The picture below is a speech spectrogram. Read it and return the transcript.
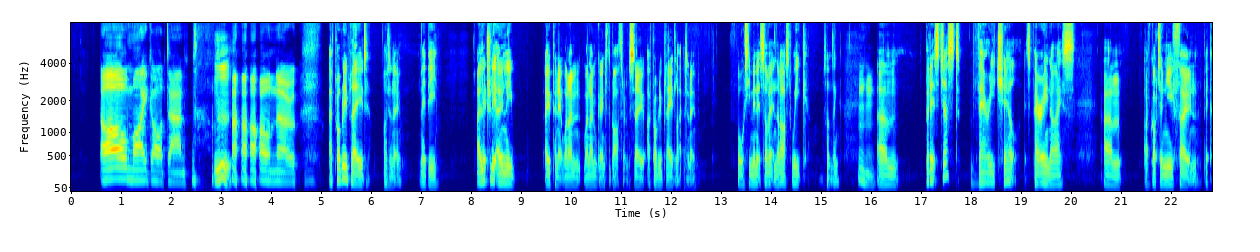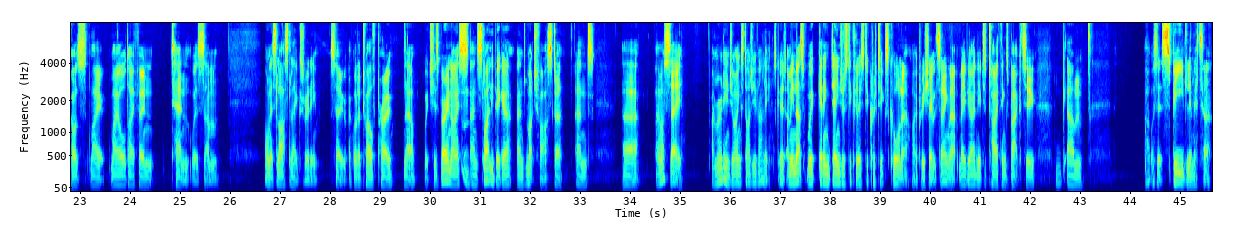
oh my god, Dan! Mm. oh no. I've probably played I don't know maybe I literally only open it when I'm when I'm going to the bathroom. So I've probably played like I don't know forty minutes of it in the last week or something. Mm-hmm. Um, but it's just very chill. It's very nice. Um, I've got a new phone because my my old iPhone 10 was um, on its last legs really. So I've got a 12 Pro now, which is very nice and slightly bigger and much faster. And uh, I must say, I'm really enjoying Stardew Valley. It's good. I mean, that's we're getting dangerously close to Critics Corner. I appreciate with saying that. Maybe I need to tie things back to, um, what was it, Speed Limiter.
